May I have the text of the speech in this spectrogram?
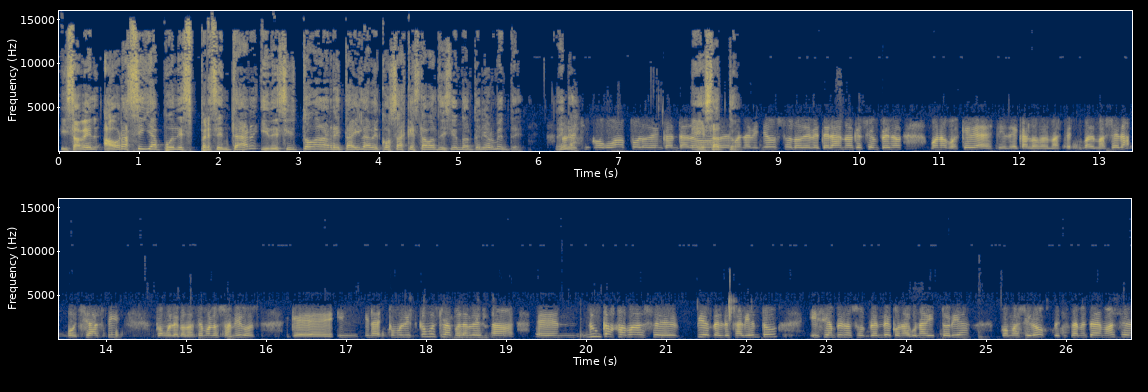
Isabel, ahora sí ya puedes presentar y decir toda la retaíla de cosas que estabas diciendo anteriormente. Lo de chico guapo, lo de encantador, Exacto. lo de maravilloso, lo de veterano, que siempre no... Bueno, pues qué voy a decir de Carlos Balmace- Balmaceda o Charcy, como le conocemos los amigos, que, in- ina- ¿cómo, dice- cómo es la palabra esta? Eh, nunca jamás eh, pierde el desaliento y siempre nos sorprende con alguna victoria, como ha sido precisamente además en,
